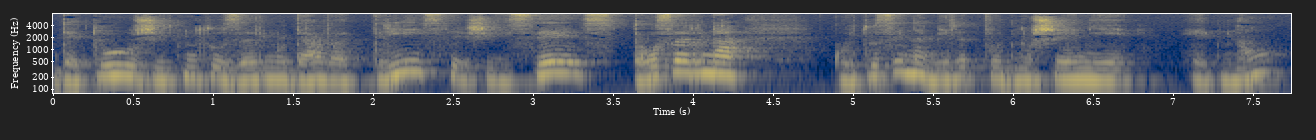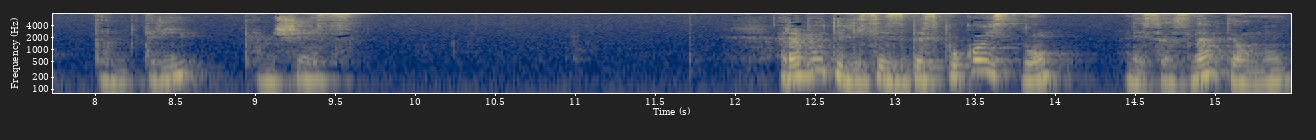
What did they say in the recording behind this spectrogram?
дето житното зърно дава 30, 60, 100 зърна, които се намират в отношение 1 към 3 към 6. Работи ли се с безпокойство, несъзнателно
